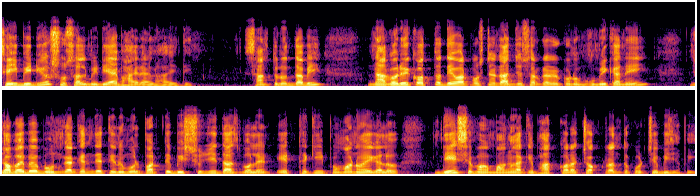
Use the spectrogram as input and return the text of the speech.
সেই ভিডিও সোশ্যাল মিডিয়ায় ভাইরাল হয় এদিন। শান্তনুর দাবি, নাগরিকত্ব দেওয়ার প্রশ্নে রাজ্য সরকারের কোনো ভূমিকা নেই। জবাবে বনগা কেন্দ্রে তৃণমূল প্রার্থী বিশ্বজিৎ দাস বলেন, এর থেকেই প্রমাণ হয়ে গেল, দেশ এবং বাংলাকে ভাগ করার চক্রান্ত করছে বিজেপি।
